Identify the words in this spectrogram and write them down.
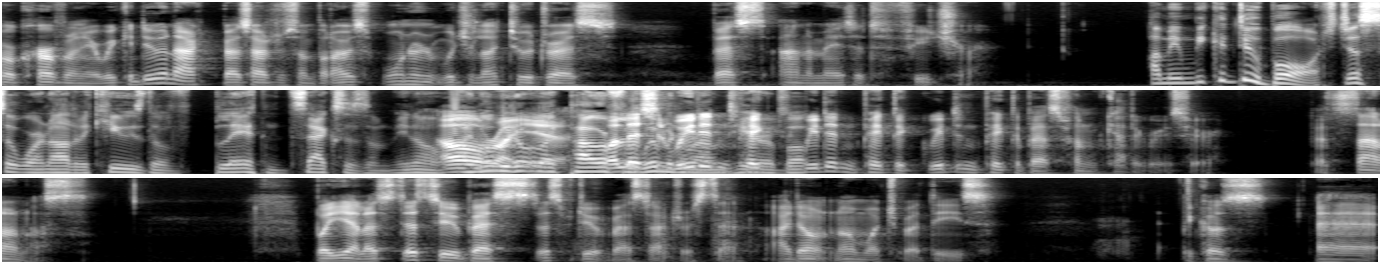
a curve on here. We can do an act best actress one, but I was wondering, would you like to address best animated feature? I mean, we could do both, just so we're not accused of blatant sexism. You know, I Oh know right, we don't yeah. like powerful well, listen, women we didn't here, pick but we didn't pick the we didn't pick the best film categories here. That's not on us. But yeah, let's let's do best let's do a best actress then. I don't know much about these because uh,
